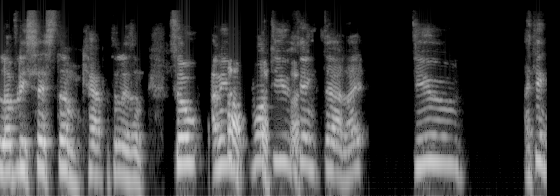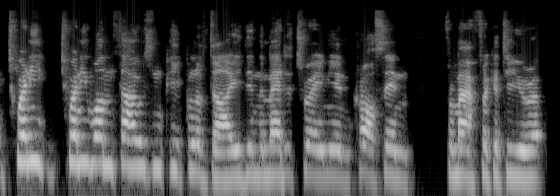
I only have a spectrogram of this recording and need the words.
lovely system, capitalism. So, I mean, what do you think, Dad? I, do you I think 20, 21,000 people have died in the Mediterranean crossing from Africa to Europe.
